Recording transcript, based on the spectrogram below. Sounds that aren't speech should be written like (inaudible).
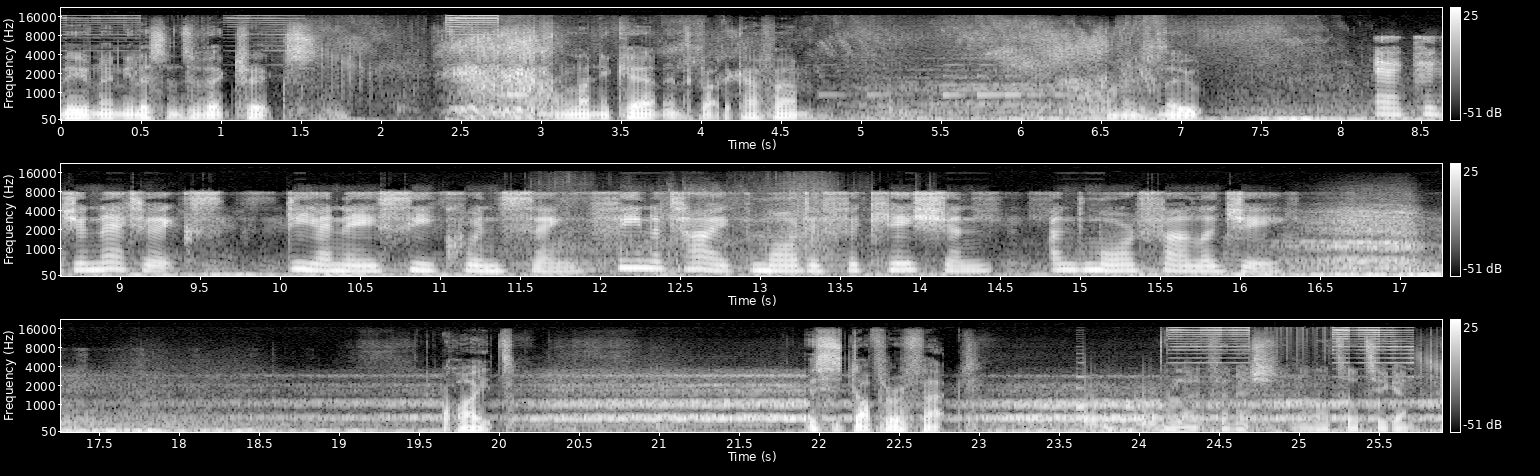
Good evening, you listen to Victrix. I'm Lanya Kurt, Intergalactic FM. My name's Moot. Epigenetics, DNA sequencing, phenotype modification, and morphology. Quite. This is Dopplereffekt. I'll let it finish, and then I'll talk to you again.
